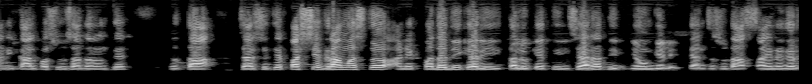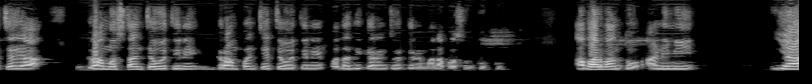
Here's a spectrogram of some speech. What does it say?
आणि कालपासून साधारणतः चारशे ते पाचशे ग्रामस्थ आणि पदाधिकारी तालुक्यातील शहरातील येऊन गेले. त्यांचं सुद्धा साईनगरच्या या ग्रामस्थांच्या वतीने ग्रामपंचायतच्या वतीने पदाधिकाऱ्यांच्या वतीने मनापासून खूप खूप आभार मानतो. आणि मी या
